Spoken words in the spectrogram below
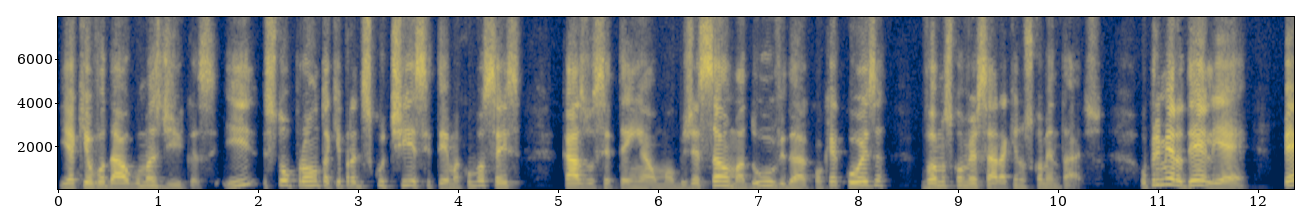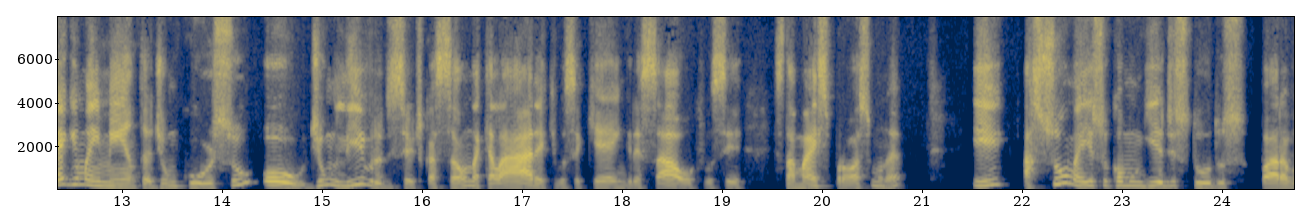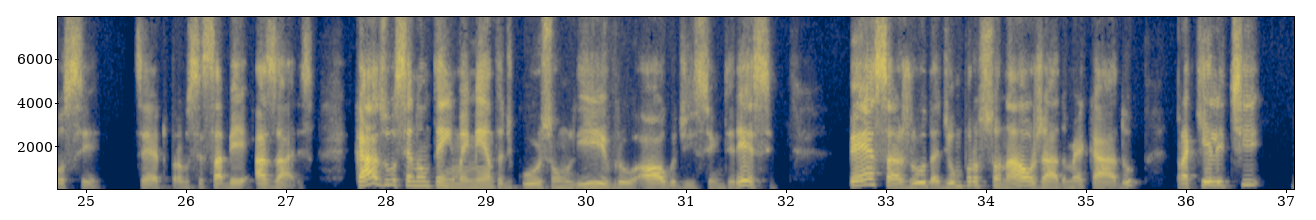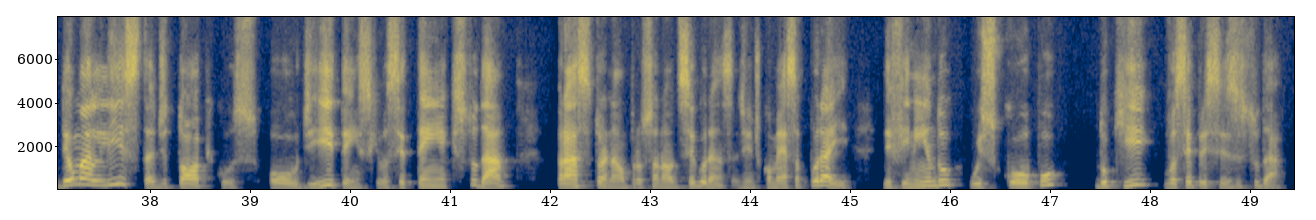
E aqui eu vou dar algumas dicas. E estou pronto aqui para discutir esse tema com vocês Caso você tenha uma objeção, uma dúvida, qualquer coisa, vamos conversar aqui nos comentários. O primeiro dele é: pegue uma ementa de um curso ou de um livro de certificação naquela área que você quer ingressar ou que você está mais próximo, né? E assuma isso como um guia de estudos para você, certo? Para você saber as áreas. Caso você não tenha uma ementa de curso ou um livro, algo de seu interesse, peça a ajuda de um profissional já do mercado para que ele te dê uma lista de tópicos ou de itens que você tenha que estudar para se tornar um profissional de segurança. A gente começa por aí, definindo o escopo do que você precisa estudar.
